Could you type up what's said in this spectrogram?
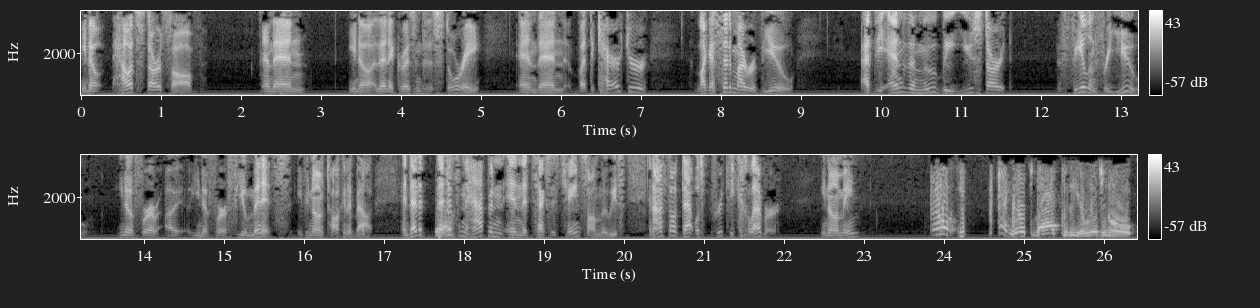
you know, how it starts off and then, you know, then it goes into the story and then, but the character, like I said in my review, at the end of the movie, you start feeling for you, you know, for a, you know, for a few minutes, if you know what I'm talking about. And that, that Yeah. doesn't happen in the Texas Chainsaw movies. And I thought that was pretty clever. You know what I mean? Well, it goes back to the original,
